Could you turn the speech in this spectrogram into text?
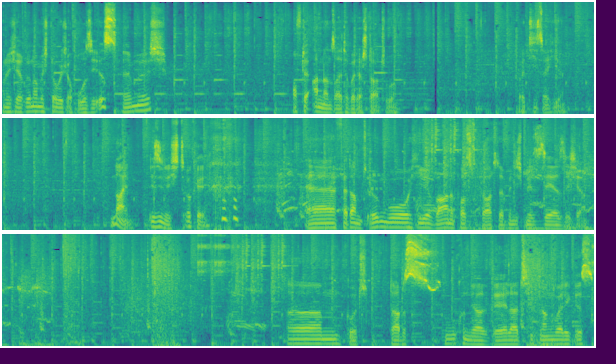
Und ich erinnere mich, glaube ich, auch, wo sie ist. Nämlich auf der anderen Seite bei der Statue. Bei dieser hier. Nein, ist sie nicht. Okay. äh, verdammt, irgendwo hier war eine Postkarte, da bin ich mir sehr sicher. Ähm, gut. Da das Suchen ja relativ langweilig ist,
